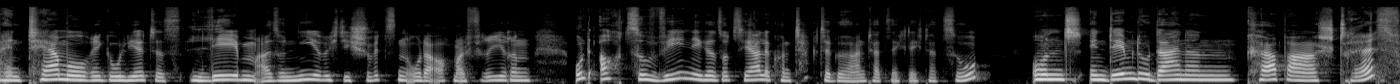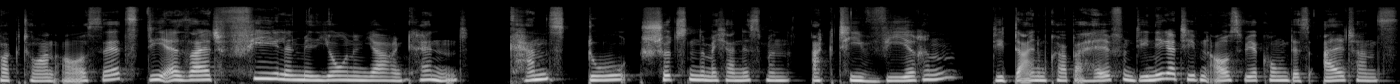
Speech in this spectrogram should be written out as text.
ein thermoreguliertes Leben, also nie richtig schwitzen oder auch mal frieren und auch zu wenige soziale Kontakte gehören tatsächlich dazu. Und indem du deinen Körper Stressfaktoren aussetzt, die er seit vielen Millionen Jahren kennt, kannst du schützende Mechanismen aktivieren, die deinem Körper helfen, die negativen Auswirkungen des Alterns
